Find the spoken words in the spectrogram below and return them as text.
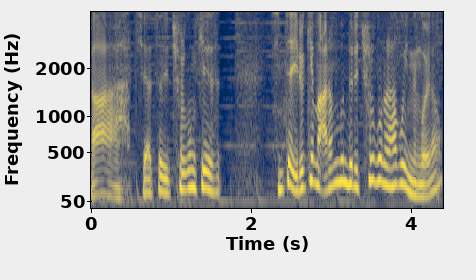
아, 지하철이 출근길, 진짜 이렇게 많은 분들이 출근을 하고 있는 거예요?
